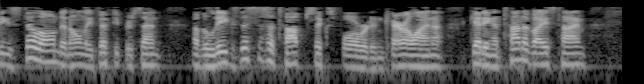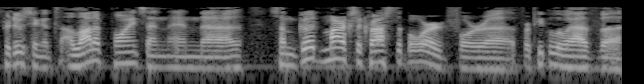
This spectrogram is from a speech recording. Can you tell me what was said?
He's still owned in only 50% of the leagues. This is a top six forward in Carolina, getting a ton of ice time, producing a, t- a lot of points and and uh, some good marks across the board for uh, for people who have uh,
